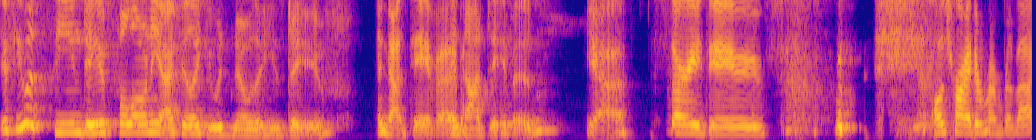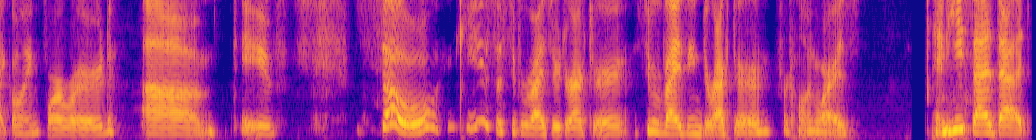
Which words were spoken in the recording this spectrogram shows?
if you had seen Dave Filoni, I feel like you would know that he's Dave And not David. and not David. Yeah. Sorry, Dave. I'll try to remember that going forward. Um, Dave. So he's the supervisor director, supervising director for Clone Wars. And he said that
